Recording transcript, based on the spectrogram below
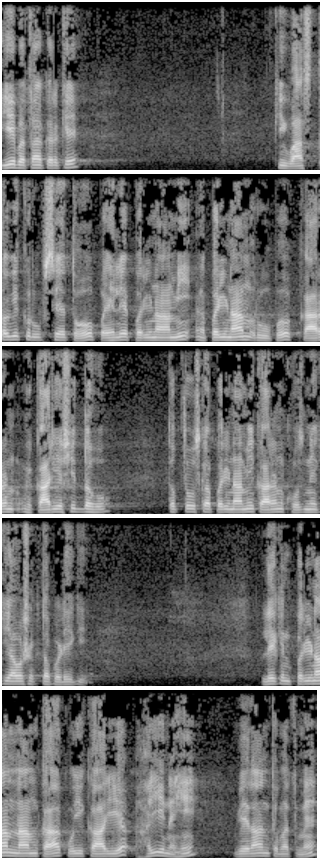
ये बता करके कि वास्तविक रूप से तो पहले परिणामी, परिणाम रूप कारण, कार्य सिद्ध हो, तब तो उसका परिणामी कारण खोजने की आवश्यकता पड़ेगी। लेकिन परिणाम नाम का कोई कार्य है ही नहीं, वेदांत मत में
